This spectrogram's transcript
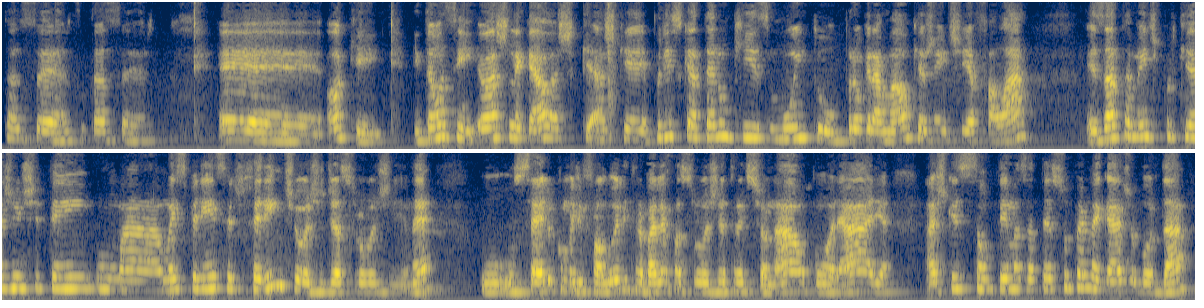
Tá certo, tá certo. É, ok. Então, assim, eu acho legal, acho que, acho que é por isso que até não quis muito programar o que a gente ia falar, exatamente porque a gente tem uma, uma experiência diferente hoje de astrologia, né? O, o Célio, como ele falou, ele trabalha com astrologia tradicional, com horária. Acho que esses são temas até super legais de abordar.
